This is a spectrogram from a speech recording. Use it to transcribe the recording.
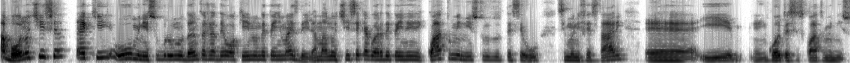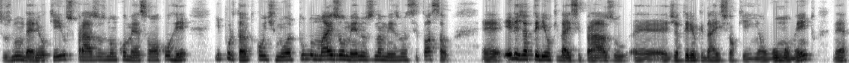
A boa notícia é que o ministro Bruno Dantas já deu ok, não depende mais dele. A má notícia é que agora dependem de quatro ministros do TCU se manifestarem, é, e enquanto esses quatro ministros não derem ok, os prazos não começam a ocorrer, e, portanto, continua tudo mais ou menos na mesma situação. É, eles já teriam que dar esse prazo, é, já teriam que dar esse ok em algum momento, né?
